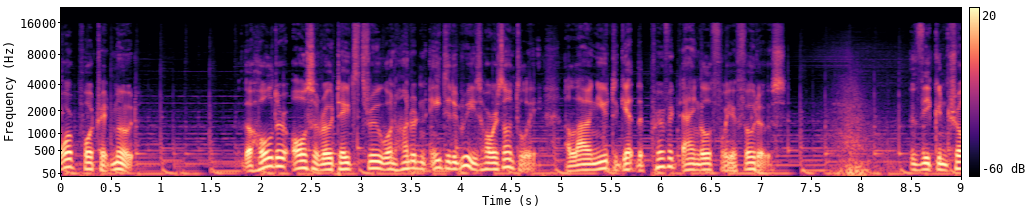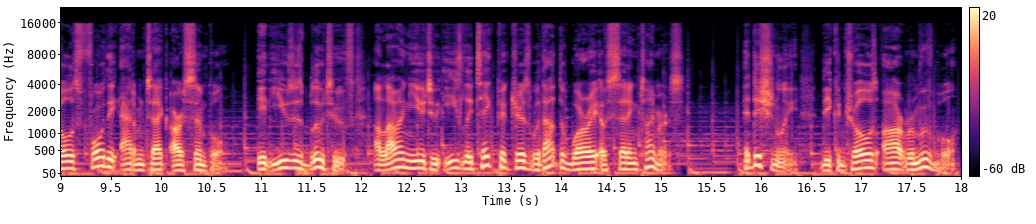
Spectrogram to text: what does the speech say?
or portrait mode. The holder also rotates through 180 degrees horizontally, allowing you to get the perfect angle for your photos. The controls for the ATUMTEK are simple. It uses Bluetooth, allowing you to easily take pictures without the worry of setting timers. Additionally, the controls are removable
